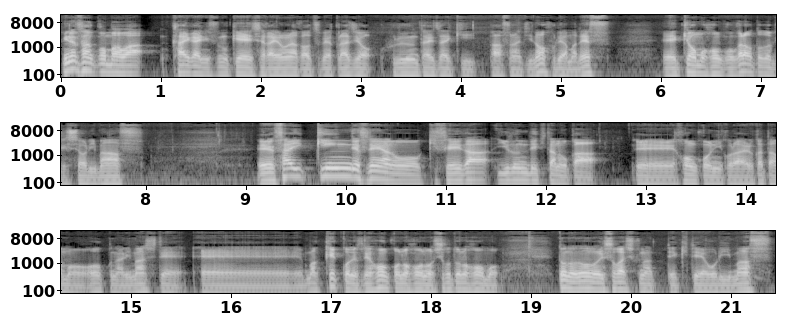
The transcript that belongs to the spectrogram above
皆さんこんばんは。海外に住む経営者が世の中をつぶやくラジオ、フルーン滞在記パーソナリティの古山です。えー、今日も香港からお届けしております。えー、最近ですね、あの、規制が緩んできたのか、えー、香港に来られる方も多くなりまして、えー、まあ、結構ですね、香港の方の仕事の方も、どんどんどんどん忙しくなってきております。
